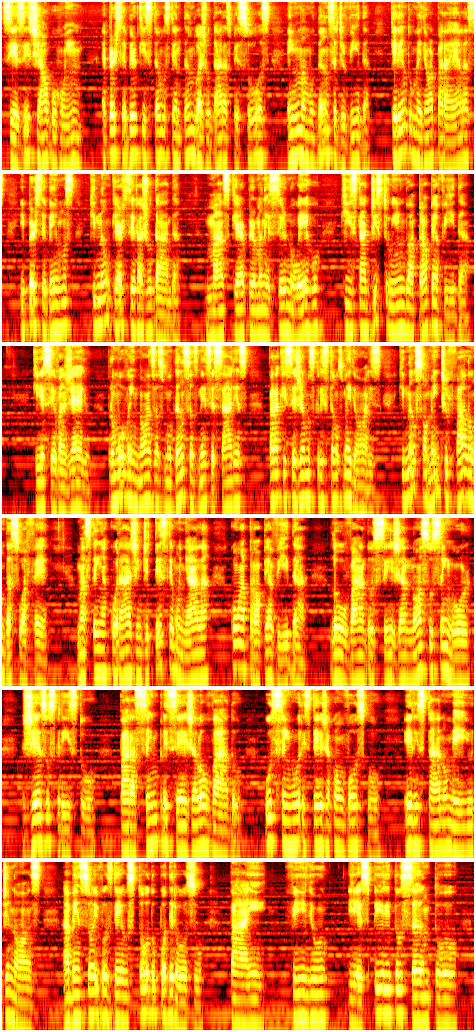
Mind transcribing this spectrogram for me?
Se existe algo ruim, é perceber que estamos tentando ajudar as pessoas em uma mudança de vida, querendo o melhor para elas e percebemos que não quer ser ajudada mas quer permanecer no erro que está destruindo a própria vida. Que esse Evangelho promova em nós as mudanças necessárias para que sejamos cristãos melhores, que não somente falam da sua fé, mas têm a coragem de testemunhá-la com a própria vida. Louvado seja nosso Senhor Jesus Cristo, para sempre seja louvado o Senhor esteja convosco, Ele está no meio de nós. Abençoe-vos, Deus Todo-Poderoso, Pai, Filho e Espírito Santo.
